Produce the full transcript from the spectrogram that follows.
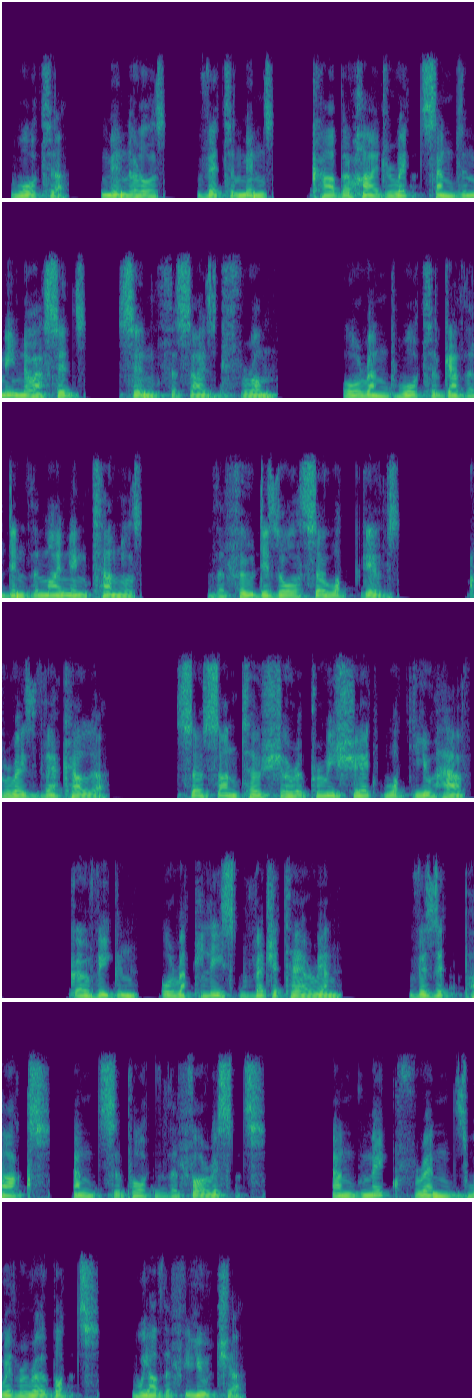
water, minerals, vitamins, carbohydrates and amino acids, synthesized from ore and water gathered in the mining tunnels. The food is also what gives grays their color. So Santosha appreciate what you have. Go vegan, or at least vegetarian. Visit parks, and support the forests. And make friends with robots. We are the future.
